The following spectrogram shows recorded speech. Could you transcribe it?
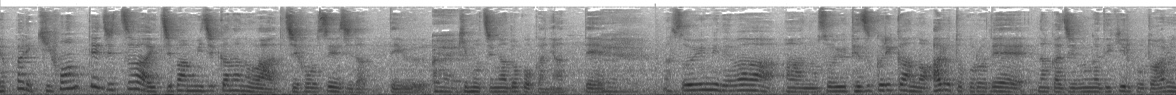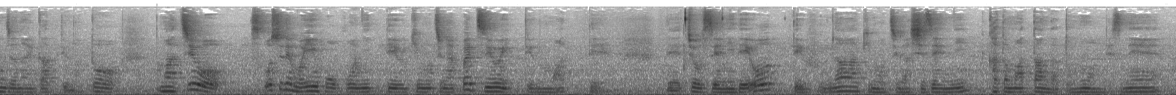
やっぱり基本って実は一番身近なのは地方政治だっていうええ。気持ちがどこかにあって、えまあそういう意味ではあのそういう手作り感のあるところでなんか自分ができることあるんじゃないかっていうのと街を少しでもいい方向にっていう気持ちがやっぱり強いっていうのもあってで調整に出ようっていうふうな気持ちが自然に固まったんだと思うんですね。え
